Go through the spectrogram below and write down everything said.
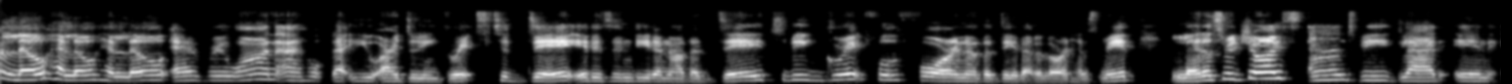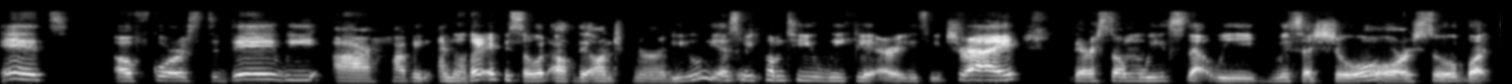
Hello, hello, hello, everyone. I hope that you are doing great today. It is indeed another day to be grateful for, another day that the Lord has made. Let us rejoice and be glad in it. Of course, today we are having another episode of the Entrepreneur You. Yes, we come to you weekly, or at least we try. There are some weeks that we miss a show or so, but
